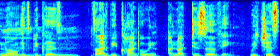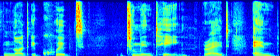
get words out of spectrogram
No, it's mm, because mm. it's not that we can't or we're not deserving. We're just not equipped to maintain, right? And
